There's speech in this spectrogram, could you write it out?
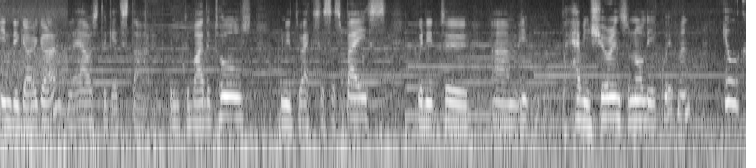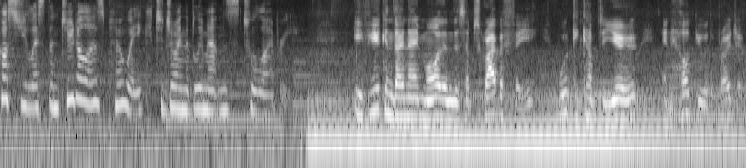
Indiegogo, allow us to get started. We need to buy the tools, we need to access the space, we need to um, have insurance on all the equipment. It will cost you less than $2 per week to join the Blue Mountains Tool Library. If you can donate more than the subscriber fee, we can come to you and help you with the project.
